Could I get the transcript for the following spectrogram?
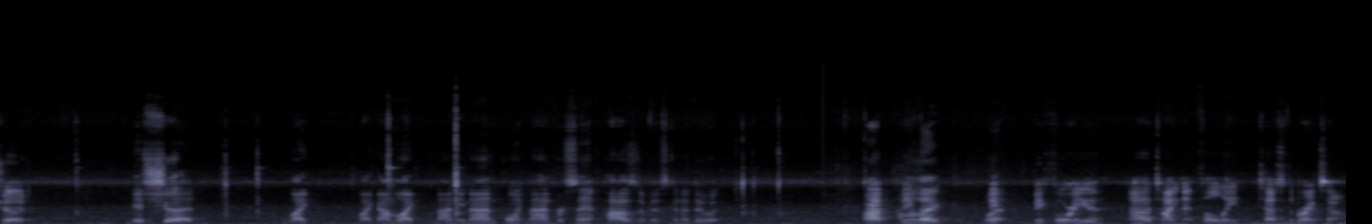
Should. It should, like, like I'm like 99.9% positive it's going to do it. All right, Uh, I'm gonna befo- let, be- what? before you uh, tighten it fully, test the brakes out.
